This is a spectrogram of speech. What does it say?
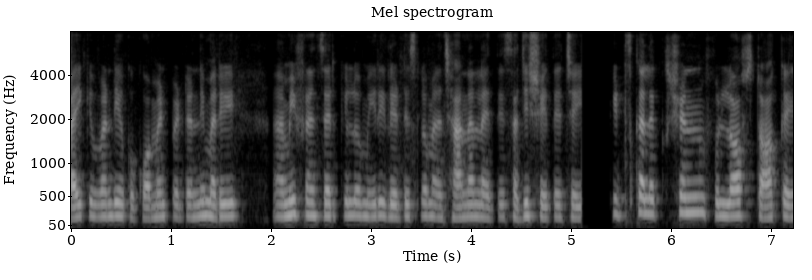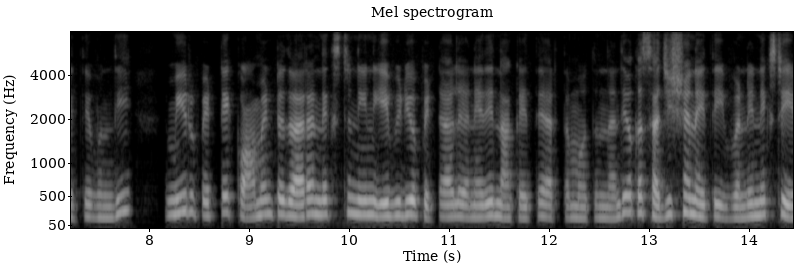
లైక్ ఇవ్వండి. ఒక కామెంట్ పెట్టండి. మరి మీ ఫ్రెండ్స్ సర్కిల్‌లో, మీ రిలేటివ్స్‌లో మన ఛానల్‌ని అయితే సజెస్ట్ అయితే చేయండి. Kids collection full of stock అయితే ఉంది. మీరు పెట్టే కామెంట్ ద్వారా నెక్స్ట్ నేను ఏ వీడియో పెట్టాలి అనేది నాకైతే అర్థమవుతుందండి. ఒక సజెషన్ అయితే ఇవ్వండి. నెక్స్ట్ ఏ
